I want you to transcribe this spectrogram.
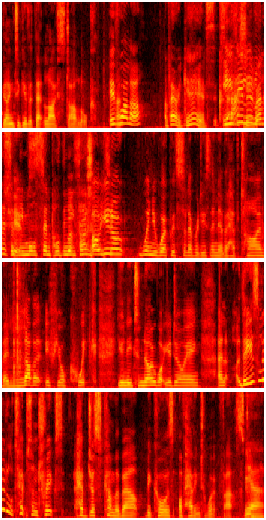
going to give it that lifestyle look. Et ah, voila. Oh, very good. Easy actually little relatively tips. more simple than you think. Oh, you know, when you work with celebrities, they never have time. They love it if you're quick. You need to know what you're doing. And these little tips and tricks have just come about because of having to work fast. Yeah,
